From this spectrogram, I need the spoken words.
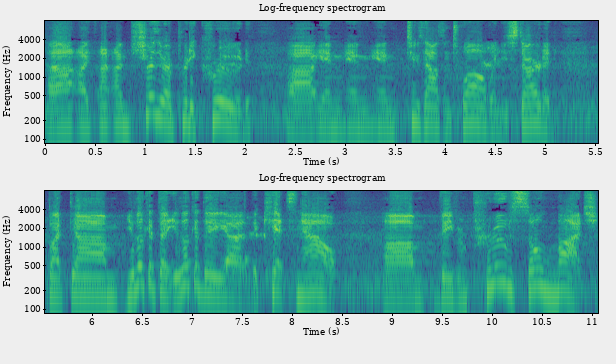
I, am sure they were pretty crude in, in in 2012 when you started, but um, you look at the you look at the the kits now. Um, they've improved so much.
